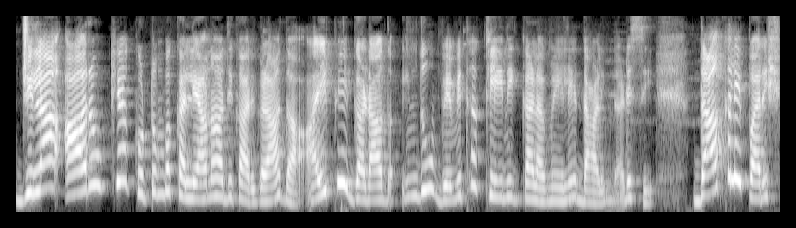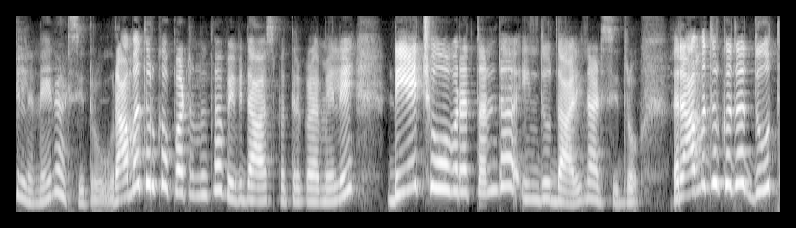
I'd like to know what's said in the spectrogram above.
ಜಿಲ್ಲಾ ಆರೋಗ್ಯ ಕುಟುಂಬ ಕಲ್ಯಾಣಾಧಿಕಾರಿಗಳಾದ ಐಪಿ ಗಡಾದ್ ಇಂದು ವಿವಿಧ ಕ್ಲಿನಿಕ್ಗಳ ಮೇಲೆ ದಾಳಿ ನಡೆಸಿ ದಾಖಲೆ ಪರಿಶೀಲನೆ ನಡೆಸಿದರು. ರಾಮದುರ್ಗ ಪಟ್ಟಣದ ವಿವಿಧ ಆಸ್ಪತ್ರೆಗಳ ಮೇಲೆ ಡಿಎಚ್ಒ ಅವರ ತಂಡ ಇಂದು ದಾಳಿ ನಡೆಸಿದರು. ರಾಮದುರ್ಗದ ದೂತ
